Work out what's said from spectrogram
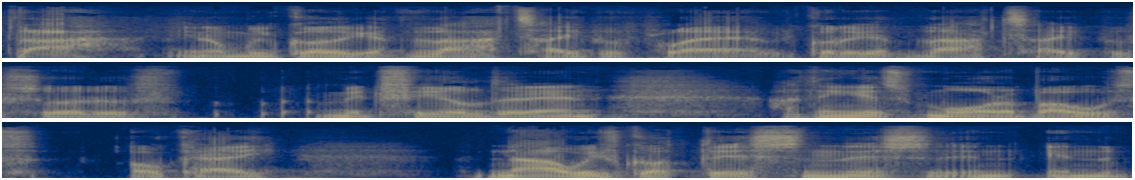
that. You know, we've got to get that type of player. We've got to get that type of sort of midfielder in. I think it's more about okay, now we've got this and this in, in the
